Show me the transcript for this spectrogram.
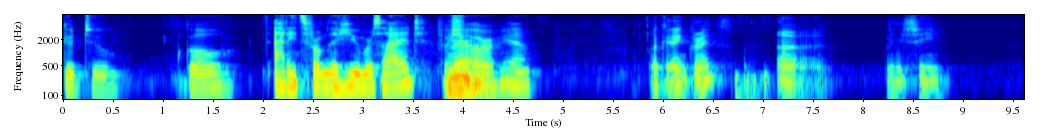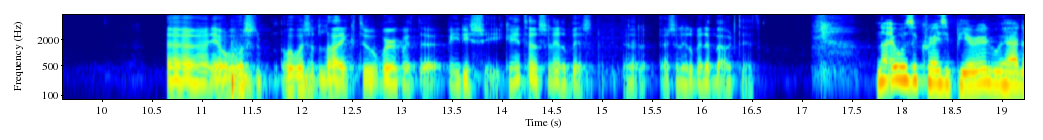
good to go at it from the humor side for Yeah. sure. Yeah. Okay, great. Uh, let me see. Uh, yeah, what was it, what was it like to work with the PDC? Can you tell us a little bit, uh, us a little bit about that? No, it was a crazy period. We had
